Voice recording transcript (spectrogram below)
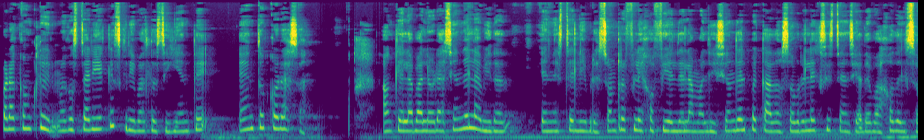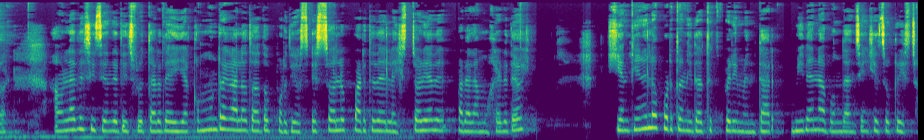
Para concluir, me gustaría que escribas lo siguiente en tu corazón. Aunque la valoración de la vida en este libro son reflejo fiel de la maldición del pecado sobre la existencia debajo del sol, aún la decisión de disfrutar de ella como un regalo dado por Dios es solo parte de la historia para la mujer de hoy quien tiene la oportunidad de experimentar vida en abundancia en Jesucristo.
